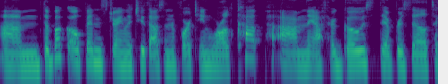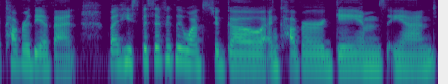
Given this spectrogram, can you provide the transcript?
um, the book opens during the 2014 World Cup. Um, the author goes to Brazil to cover the event, but he specifically wants to go and cover games and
